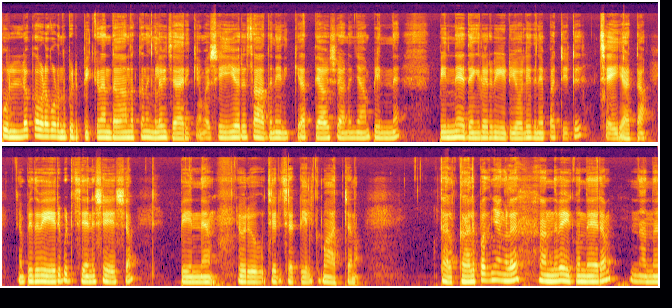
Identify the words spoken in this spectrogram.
പുല്ലൊക്കെ അവിടെ കൊടുന്ന് പിടിപ്പിക്കണം എന്താന്നൊക്കെ നിങ്ങൾ വിചാരിക്കാം. പക്ഷേ ഈ ഒരു സാധനം എനിക്ക് അത്യാവശ്യമാണ്. ഞാൻ പിന്നെ പിന്നെ ഏതെങ്കിലും ഒരു വീഡിയോയിൽ ഇതിനെ പറ്റിയിട്ട് ചെയ്യാട്ടോ. അപ്പോൾ ഇത് വേര് പിടിച്ചതിന് ശേഷം പിന്നെ ഒരു ചെടിച്ചട്ടിയിലേക്ക് മാറ്റണം. തൽക്കാലം ഇപ്പോൾ അത് ഞങ്ങൾ അന്ന് വൈകുന്നേരം അന്ന്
